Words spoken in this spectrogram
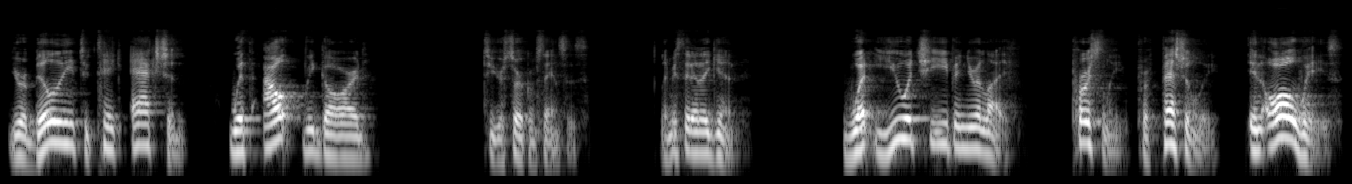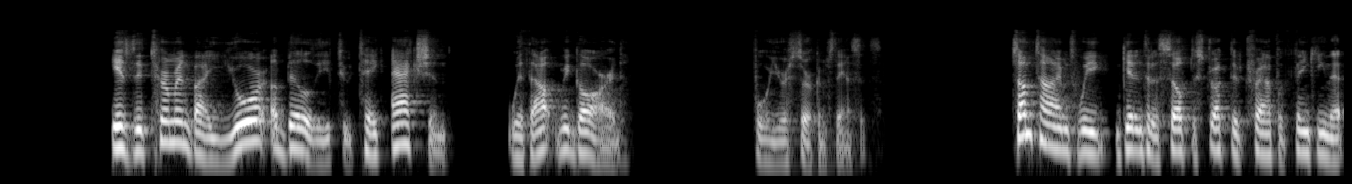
your ability to take action without regard to your circumstances. Let me say that again. What you achieve in your life, personally, professionally, in all ways, is determined by your ability to take action without regard for your circumstances. Sometimes we get into the self destructive trap of thinking that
